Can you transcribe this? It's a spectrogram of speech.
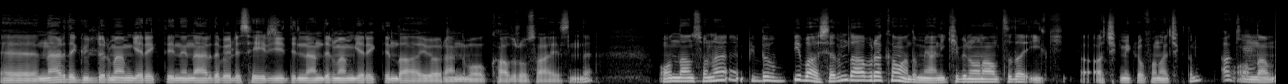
Ee, nerede güldürmem gerektiğini, nerede böyle seyirciyi dinlendirmem gerektiğini daha iyi öğrendim o kadro sayesinde. Ondan sonra bir, bir- başladım daha bırakamadım yani. 2016'da ilk açık mikrofona çıktım. Okey. Ondan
